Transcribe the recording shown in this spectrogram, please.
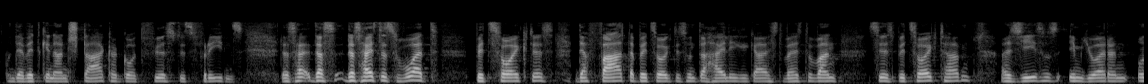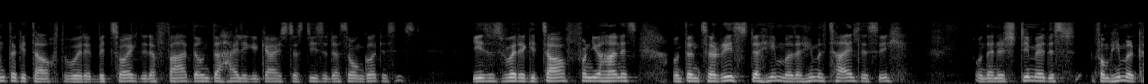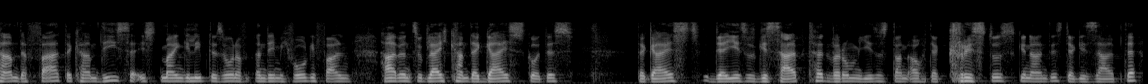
Und er wird genannt starker Gott, Fürst des Friedens. Das, das, das heißt, das Wort bezeugt es, der Vater bezeugt es und der Heilige Geist. Weißt du, wann sie es bezeugt haben? Als Jesus im Jordan untergetaucht wurde, bezeugte der Vater und der Heilige Geist, dass dieser der Sohn Gottes ist. Jesus wurde getauft von Johannes und dann zerriss der Himmel, der Himmel teilte sich und eine Stimme des, vom Himmel kam, der Vater kam, dieser ist mein geliebter Sohn, an dem ich wohlgefallen habe und zugleich kam der Geist Gottes, der Geist, der Jesus gesalbt hat, warum Jesus dann auch der Christus genannt ist, der Gesalbte,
